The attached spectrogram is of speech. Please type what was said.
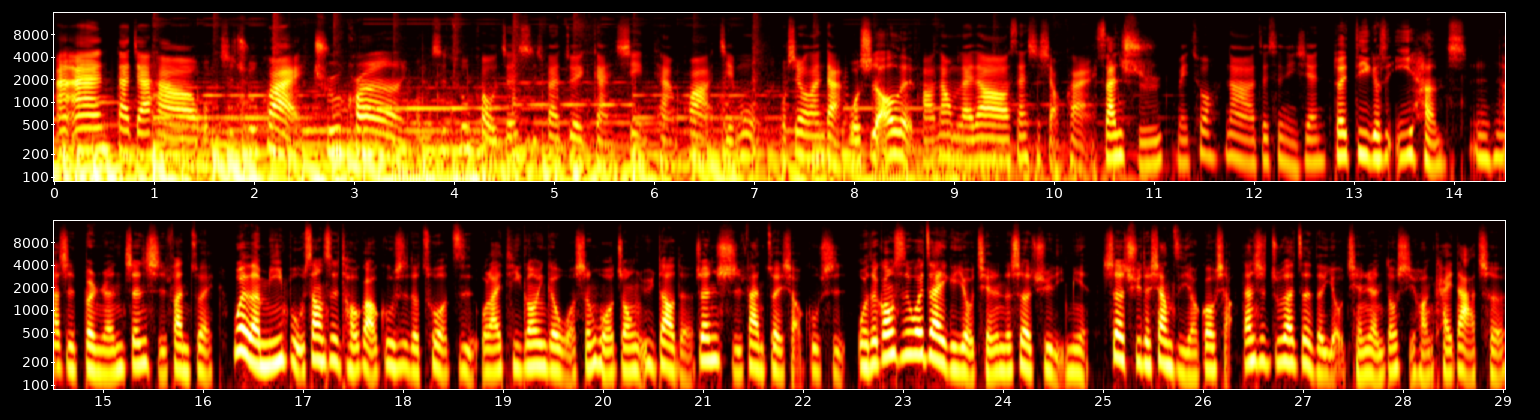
安安，大家好，我们是出快 True Crime，我们是粗口真实犯罪感性谈话节目。我是 Yolanda，我是 Olive。好，那我们来到三十小块，三十，没错。那这次你先。对，第一个是 E Hans，嗯哼，他是本人真实犯罪。为了弥补上次投稿故事的错字，我来提供一个我生活中遇到的真实犯罪小故事。我的公司位在一个有钱人的社区里面，社区的巷子有够小，但是住在这里的有钱人都喜欢开大车，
